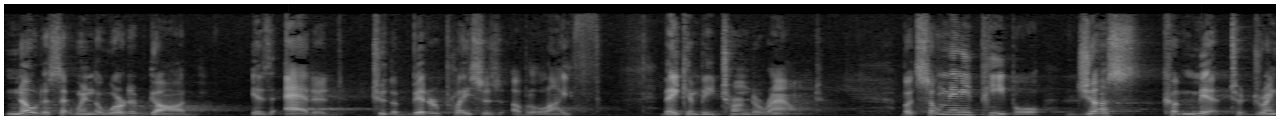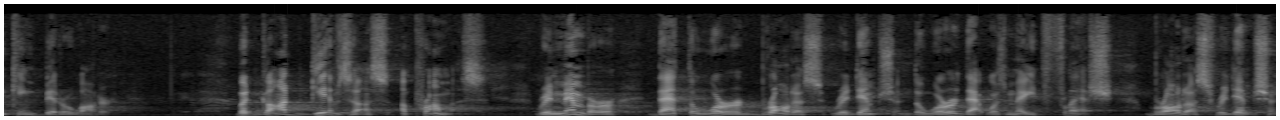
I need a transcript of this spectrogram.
Notice that when the Word of God is added to the bitter places of life, they can be turned around. But so many people just commit to drinking bitter water. But God gives us a promise. Remember that the Word brought us redemption. The Word that was made flesh brought us redemption.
